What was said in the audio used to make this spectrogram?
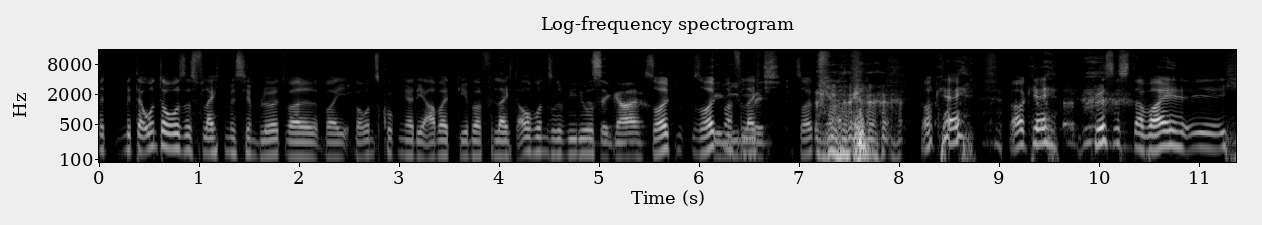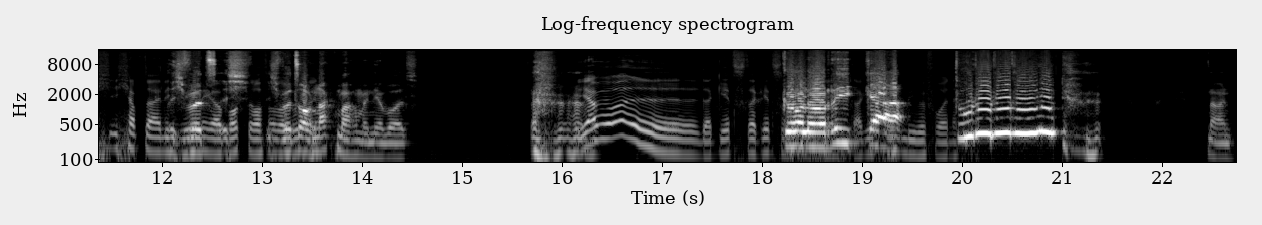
mit, mit der Unterhose ist vielleicht ein bisschen blöd, weil bei, bei uns gucken ja die Arbeitgeber vielleicht auch unsere Videos. Ist egal. Sollten wir vielleicht sollten okay, okay. Chris ist dabei. Ich, ich habe da eigentlich Ich würde weniger Bock ich, drauf. ich aber würd's auch nackt machen, wenn ihr wollt. Jawohl, da geht's, da geht's. Colorica. Da geht's liebe Freunde. Du, du, du, du, du. Nein.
